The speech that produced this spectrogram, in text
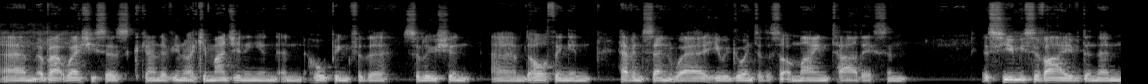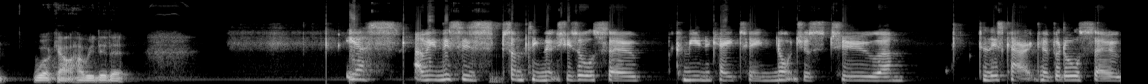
Um, about where she says kind of you know like imagining and, and hoping for the solution um, the whole thing in heaven sent where he would go into the sort of mind tardis and assume he survived and then work out how he did it yes i mean this is something that she's also communicating not just to um, to this character, but also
